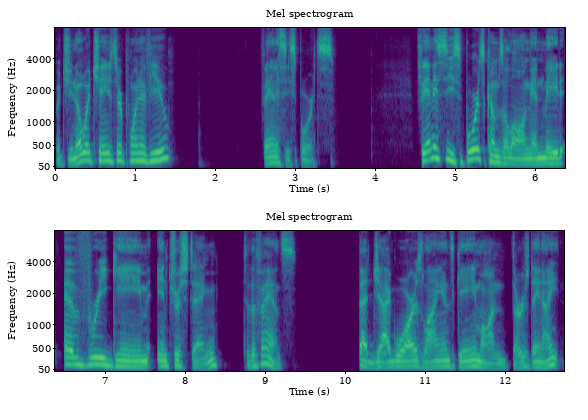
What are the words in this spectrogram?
But you know what changed their point of view? Fantasy sports. Fantasy sports comes along and made every game interesting to the fans. That Jaguars Lions game on Thursday night.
